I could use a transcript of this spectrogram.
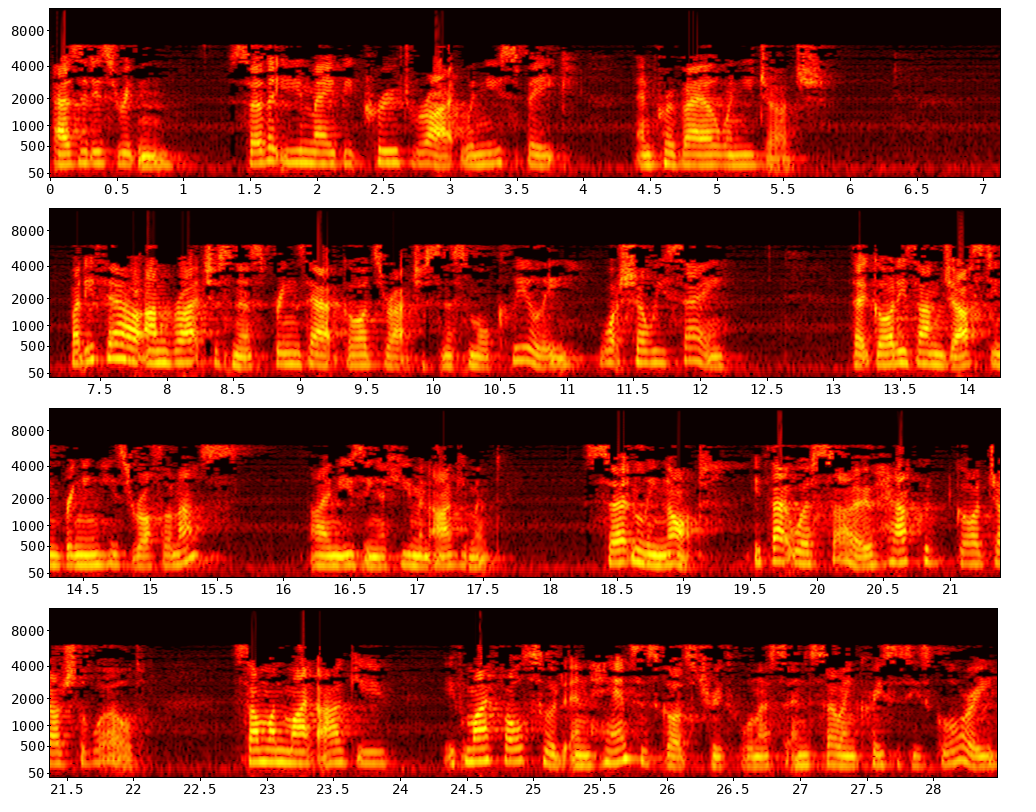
As it is written, so that you may be proved right when you speak and prevail when you judge. But if our unrighteousness brings out God's righteousness more clearly, what shall we say? That God is unjust in bringing his wrath on us? I am using a human argument. Certainly not. If that were so, how could God judge the world? Someone might argue, if my falsehood enhances God's truthfulness and so increases his glory,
